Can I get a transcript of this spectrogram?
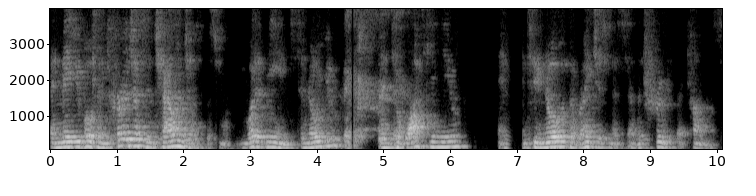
And may you both encourage us and challenge us this morning what it means to know you and to walk in you and to know the righteousness and the truth that comes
